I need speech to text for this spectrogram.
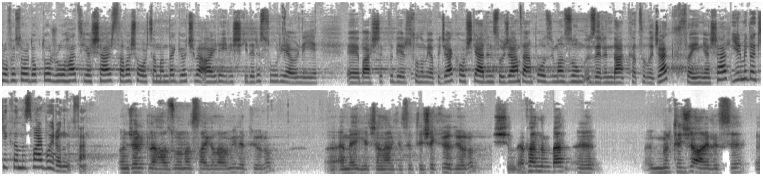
Profesör Doktor Ruhat Yaşar savaş ortamında göç ve aile ilişkileri Suriye örneği e, başlıklı bir sunum yapacak. Hoş geldiniz hocam. Sempozyuma Zoom üzerinden katılacak Sayın Yaşar. 20 dakikanız var. Buyurun lütfen. Öncelikle Hazun'a saygılarımı iletiyorum. E, emeği geçen herkese teşekkür ediyorum. Şimdi efendim ben e, mülteci ailesi e,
